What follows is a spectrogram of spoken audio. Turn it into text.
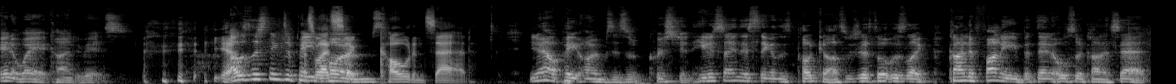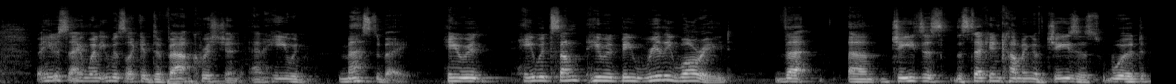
In a way, it kind of is. Yeah. I was listening to Pete That's why it's Holmes. so cold and sad. You know how Pete Holmes is a Christian. He was saying this thing on this podcast, which I thought was like kind of funny, but then also kind of sad. But he was saying when he was like a devout Christian and he would masturbate, he would he would some he would be really worried that um, Jesus, the second coming of Jesus, would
